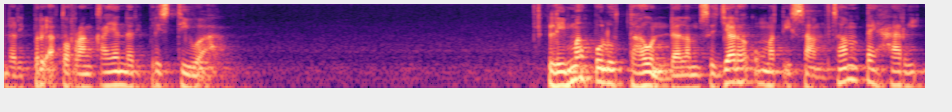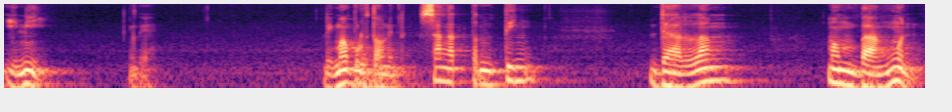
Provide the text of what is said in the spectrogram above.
dari peri atau rangkaian dari peristiwa 50 tahun dalam sejarah umat Islam sampai hari ini gitu ya, 50 tahun itu sangat penting dalam membangun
